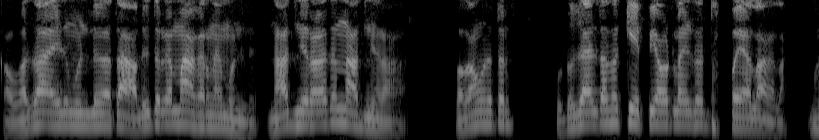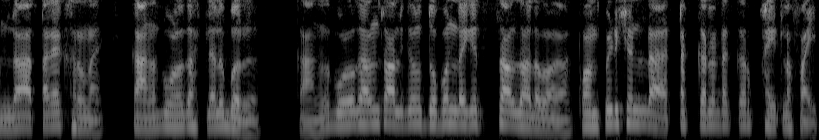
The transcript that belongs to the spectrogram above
कव्हा जायचं म्हणलं आता आलोय तर काय माघार नाही म्हणलं. नाद निराळा तर नाद निराळा. बघा म्हणलं तर कुठं जायला तसा केपी आउटलाईनचा धप्पा यायला लागला. म्हणलं आता काय खरं नाही. कानात बोळं घातलेलं बरं. कानात बोळं घालून चालू केलं तो पण लगेच चालू झालं बघा. कॉम्पिटिशनला टक्करला टक्कर फाईटला फाईट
